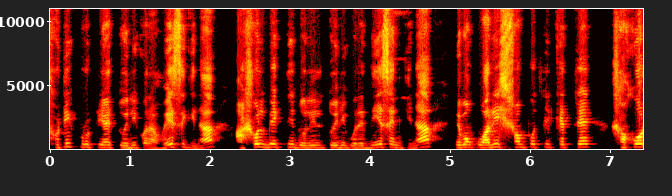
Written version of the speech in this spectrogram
সঠিক প্রক্রিয়ায় তৈরি করা হয়েছে কিনা, আসল ব্যক্তি দলিল তৈরি করে দিয়েছেন কিনা এবং ওয়ারিশ সম্পত্তির ক্ষেত্রে সকল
